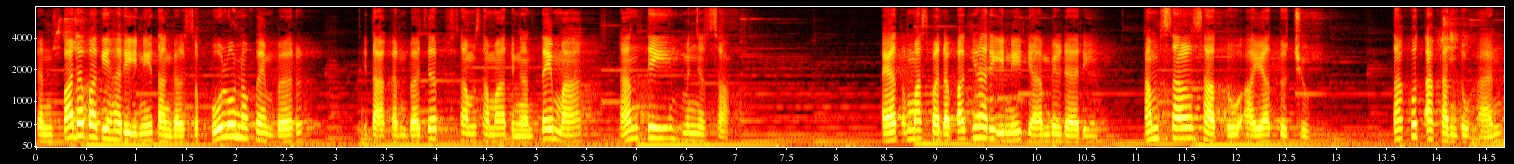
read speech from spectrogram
Dan pada pagi hari ini, tanggal 10 November, kita akan belajar bersama-sama dengan tema nanti menyesal. Ayat emas pada pagi hari ini diambil dari Amsal 1 ayat 7. Takut akan Tuhan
